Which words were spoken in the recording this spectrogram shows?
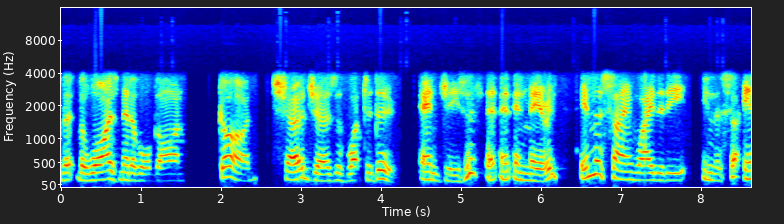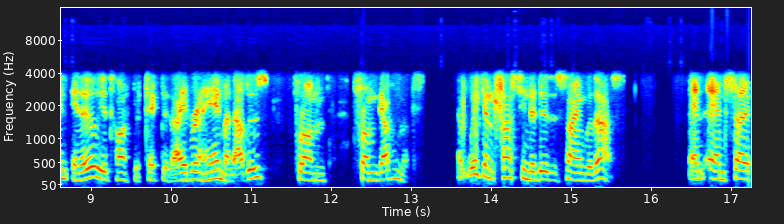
the, the wise men have all gone, God showed Joseph what to do and Jesus and, and Mary in the same way that he in the in, in earlier times protected Abraham and others from from governments. And we can trust him to do the same with us. And and so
